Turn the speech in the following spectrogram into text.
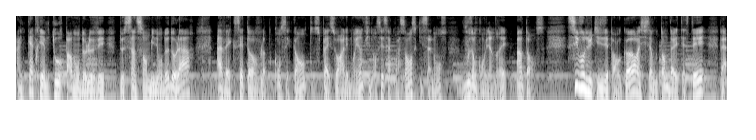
un quatrième tour pardon, de levée de 500 millions de dollars. Avec cette enveloppe conséquente, Splice aura les moyens de financer sa croissance qui s'annonce, vous en conviendrez, intense. Si vous ne l'utilisez pas encore et si ça vous tente d'aller tester, ben,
